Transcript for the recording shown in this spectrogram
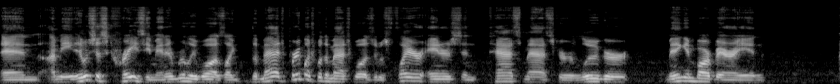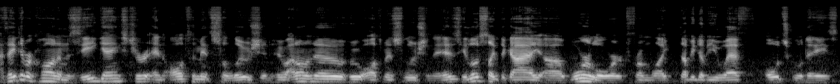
And I mean, it was just crazy, man. It really was. Like the match, pretty much what the match was. It was Flair, Anderson, Taskmaster, Luger, Megan Barbarian. I think they were calling him Z-Gangsta and Ultimate Solution, who I don't know who Ultimate Solution is. He looks like the guy uh, Warlord from like WWF old school days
